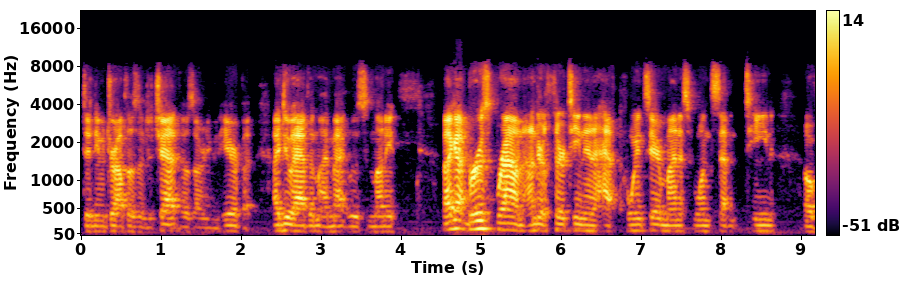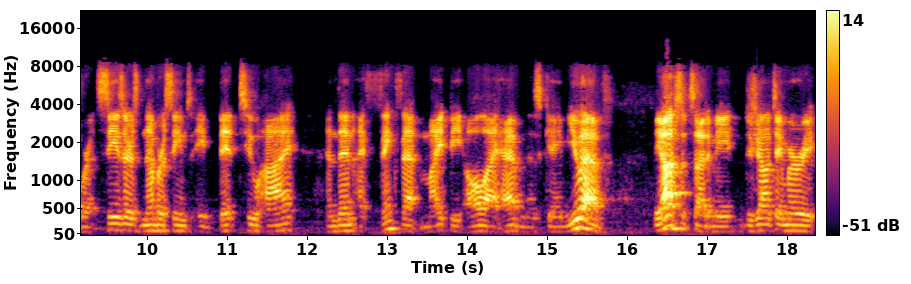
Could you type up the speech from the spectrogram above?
didn't even drop those into chat. Those aren't even here, but I do have them. I might lose some money. But I got Bruce Brown under 13 and a half points here, minus 117 over at Caesars. Number seems a bit too high. And then I think that might be all I have in this game. You have the opposite side of me, Dejounte Murray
